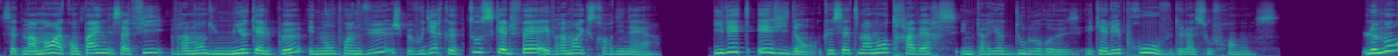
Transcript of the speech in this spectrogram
Cette maman accompagne sa fille vraiment du mieux qu'elle peut, et de mon point de vue, je peux vous dire que tout ce qu'elle fait est vraiment extraordinaire. Il est évident que cette maman traverse une période douloureuse et qu'elle éprouve de la souffrance. Le mot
